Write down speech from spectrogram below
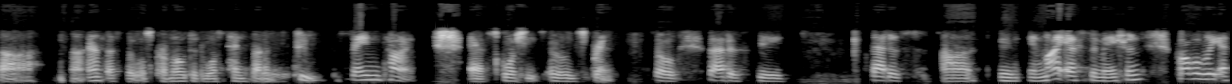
uh, uh, ancestor was promoted was 1072, the same time as Guo Xi's early spring. So that is the that is, uh, in, in my estimation, probably as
